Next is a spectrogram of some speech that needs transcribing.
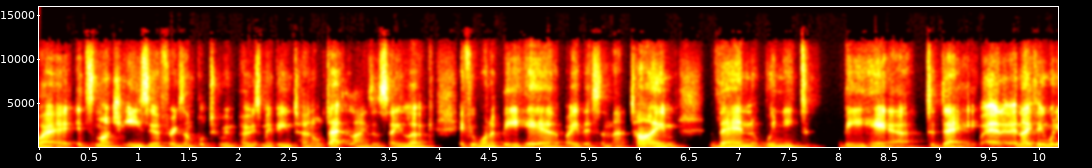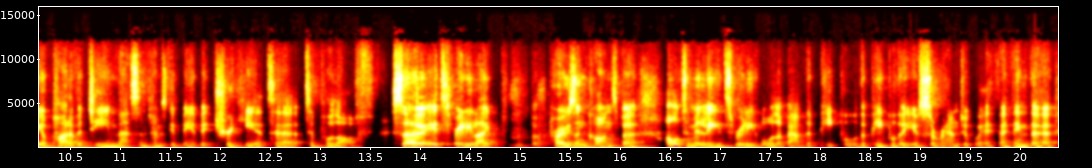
where it's much easier, for example, to impose maybe internal deadlines and say, look, if we want to be here by this and that time, then we need to be here today. And, and I think when you're part of a team, that sometimes can be a bit trickier to, to pull off. So it's really like pros and cons, but ultimately it's really all about the people, the people that you're surrounded with. I think that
